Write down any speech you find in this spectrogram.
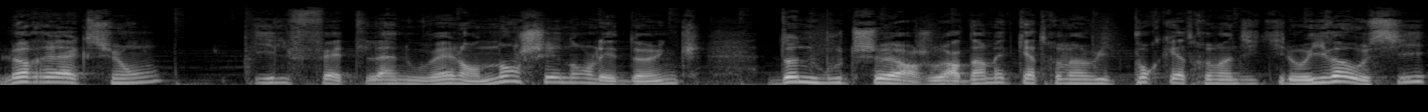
Leur réaction? Il fête la nouvelle en enchaînant les dunks. Don Butcher, joueur d'un mètre 88 pour 90 kg, y va aussi.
